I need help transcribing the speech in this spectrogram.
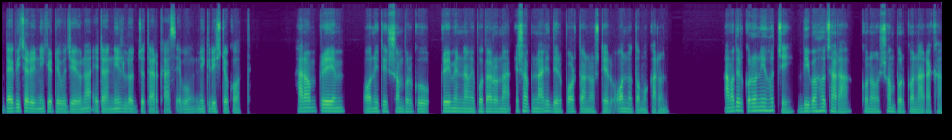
ব্যবিচারের নিকটেও যেও না, এটা নির্লজ্জতার কাজ এবং নিকৃষ্ট পথ। হারাম প্রেম, অনৈতিক সম্পর্ক, প্রেমের নামে প্রতারণা, এসব নারীদের পর্তা নষ্টের অন্যতম কারণ। আমাদের করণীয় হচ্ছে বিবাহ ছাড়া কোনো সম্পর্ক না রাখা,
